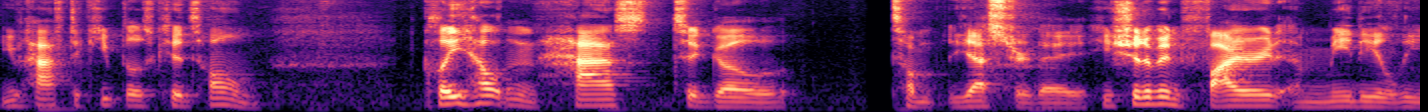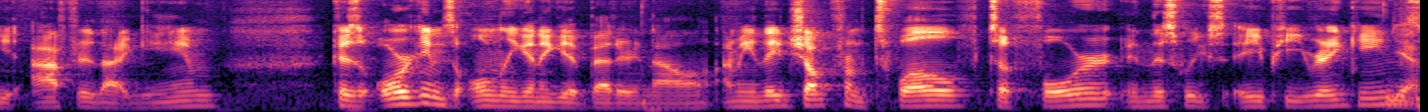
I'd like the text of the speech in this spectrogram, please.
You have to keep those kids home. Clay Helton has to go to yesterday. He should have been fired immediately after that game because Oregon's only going to get better now. I mean, they jumped from 12 to 4 in this week's AP rankings. Yeah.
